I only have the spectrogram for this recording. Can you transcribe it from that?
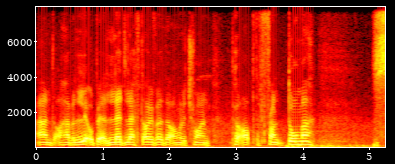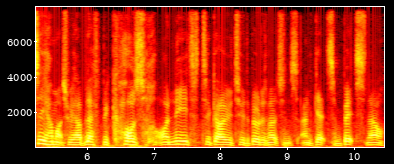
and I have a little bit of lead left over that I'm gonna try and put up the front dormer see how much we have left because I need to go to the builders merchants and get some bits. Now,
